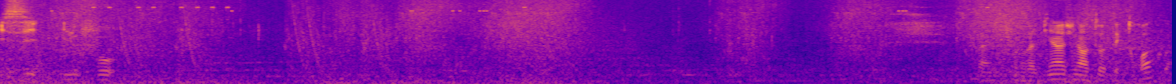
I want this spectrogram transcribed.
Ici, il nous faut... Bah, il faudrait bien un générateur Tech 3 quoi.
